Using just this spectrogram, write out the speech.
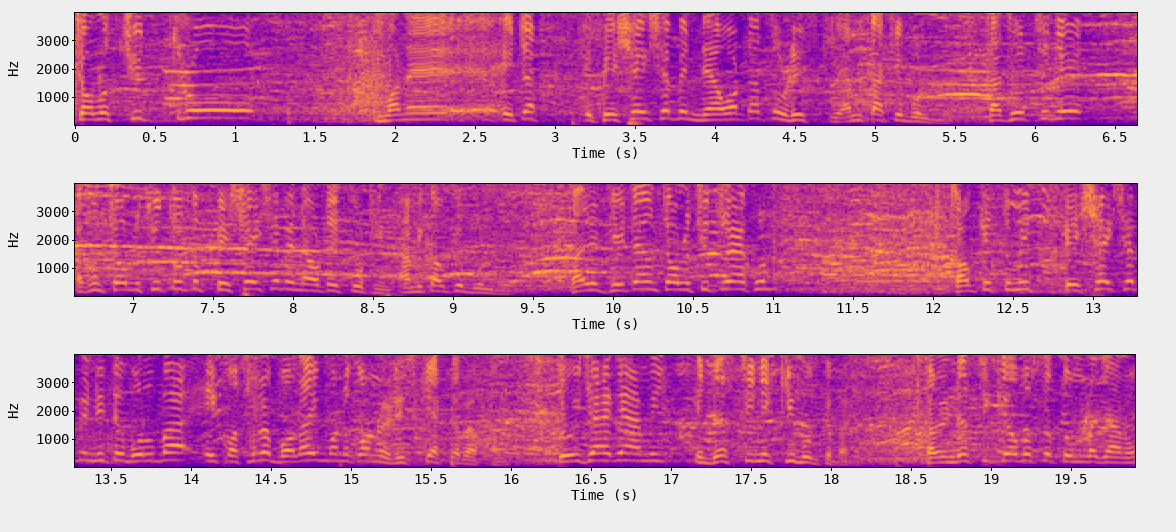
চলচ্চিত্র মানে এটা পেশা হিসাবে নেওয়াটা তো রিস্কি আমি কাকে বলব? কাজে হচ্ছে যে এখন চলচ্চিত্র তো পেশা হিসাবে নেওয়াটাই কঠিন আমি কাউকে বলব। কাজে যেটা এখন চলচ্চিত্র এখন কাউকে তুমি পেশা হিসাবে নিতে বলবা এই কথাটা বলাই মনে করো রিস্কি একটা ব্যাপার। তো ওই জায়গায় আমি ইন্ডাস্ট্রি নিয়ে কী বলতে পারি? কারণ ইন্ডাস্ট্রি কী অবস্থা তোমরা জানো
